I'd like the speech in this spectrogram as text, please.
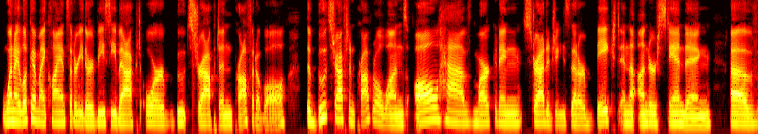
when I look at my clients that are either VC backed or bootstrapped and profitable, the bootstrapped and profitable ones all have marketing strategies that are baked in the understanding of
